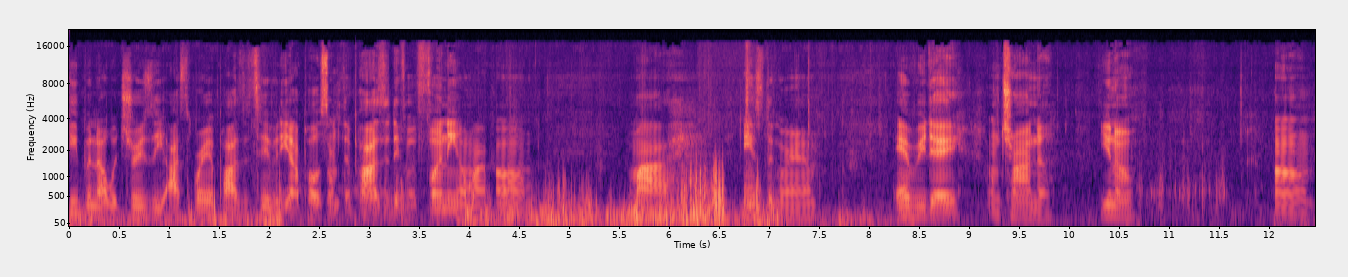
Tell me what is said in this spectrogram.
keeping up with Trizzy. I spread positivity. I post something positive and funny on my um my Instagram every day. I'm trying to, you know, um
